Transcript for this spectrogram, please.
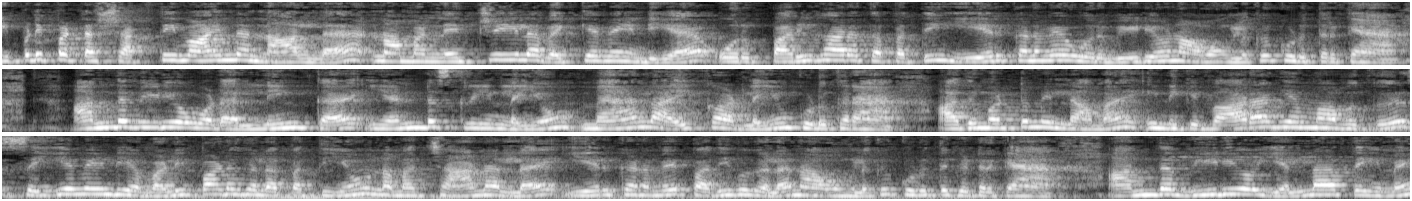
இப்படிப்பட்ட சக்தி வாய்ந்த நாள்ல நாம நெற்றியில வைக்க வேண்டிய ஒரு பரிகாரத்தை பத்தி ஏற்கனவே ஒரு வீடியோ நான் உங்களுக்கு கொடுத்திருக்கேன். அந்த வீடியோவோட லிங்க எண்ட் ஸ்கிரீன்லயும் மேல ஐகார்ட்லயும் கொடுக்கறேன். அது மட்டும் இல்லாம இன்னைக்கு வாராகி அம்மாவுக்கு செய்ய வேண்டிய வழிபாடுகளை பத்தியும் நம்ம சேனல்ல ஏற்கனவே பதிவுகளை நான் உங்களுக்கு கொடுத்துக்கிட்டு இருக்கேன். அந்த வீடியோ எல்லாத்தையுமே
